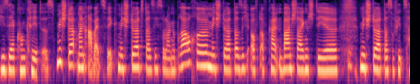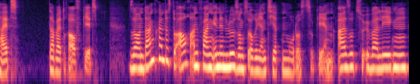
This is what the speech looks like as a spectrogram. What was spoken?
die sehr konkret ist. Mich stört mein Arbeitsweg. Mich stört, dass ich so lange brauche. Mich stört, dass ich oft auf kalten Bahnsteigen stehe. Mich stört, dass so viel Zeit dabei drauf geht. So, und dann könntest du auch anfangen, in den lösungsorientierten Modus zu gehen. Also zu überlegen,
